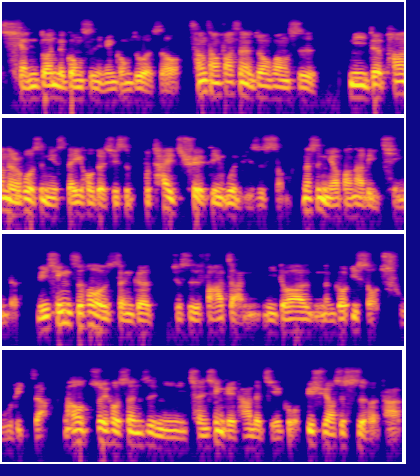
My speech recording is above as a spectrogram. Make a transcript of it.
前端的公司里面工作的时候，常常发生的状况是。你的 partner 或是你 stakeholder 其实不太确定问题是什么，那是你要帮他理清的。理清之后，整个就是发展，你都要能够一手处理这样。然后最后，甚至你呈现给他的结果，必须要是适合他的。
